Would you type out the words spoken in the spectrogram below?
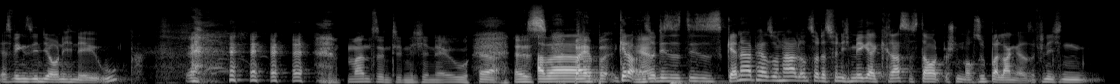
Deswegen sind die auch nicht in der EU. Mann, sind die nicht in der EU. Ja. Aber bei- bei- genau, ja. also dieses, dieses Scanner-Personal und so, das finde ich mega krass. Das dauert bestimmt auch super lange. Also finde ich einen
